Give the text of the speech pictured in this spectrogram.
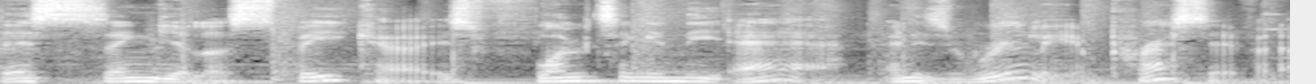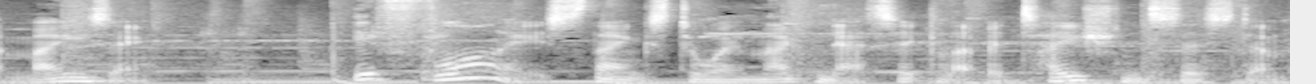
This singular speaker is floating in the air and is really impressive and amazing. It flies thanks to a magnetic levitation system.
